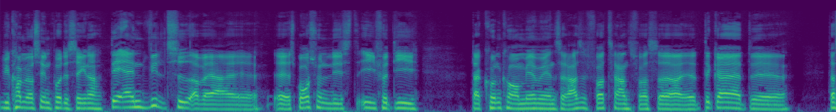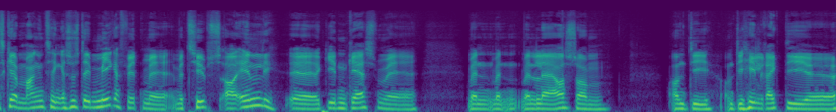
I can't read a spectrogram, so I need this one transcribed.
vi kommer jo også ind på det senere. Det er en vild tid at være øh, øh, sportsjournalist i, fordi der kun kommer mere og mere interesse for transfer, så øh, det gør, at øh, der sker mange ting. Jeg synes, det er mega fedt med, med tips, og endelig øh, give den gas med, men, men, men lad os om, om, de, om de helt rigtige, øh,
